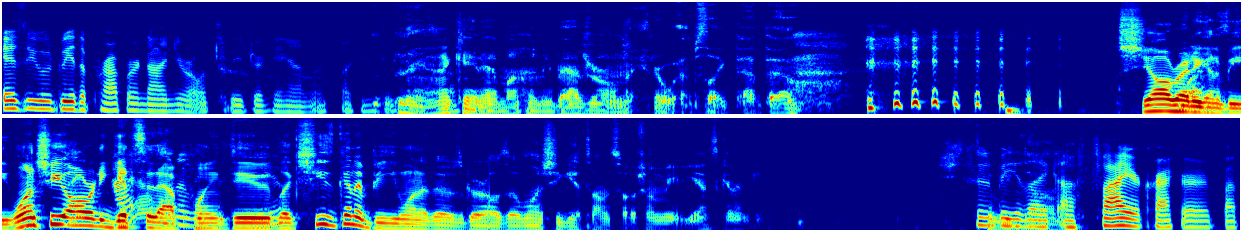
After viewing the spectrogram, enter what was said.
Izzy would be the proper nine year old to be drinking out of a fucking diesel. Man, I can't have my honey badger on the interwebs like that though. She already gonna be once she already gets to that point, dude. you. Like she's gonna be one of those girls that once she gets on social media, it's gonna be. She's gonna be like a firecracker, but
